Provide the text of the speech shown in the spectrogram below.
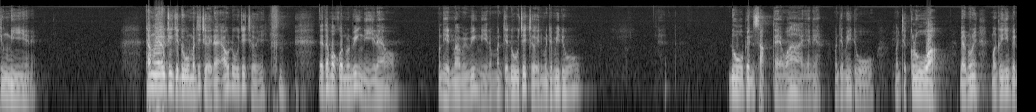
จึงมีเนี่ยทำไงเราจึงจะดูมันเฉยๆได้ เอาดูเฉยๆแต่ถ้าบางคนมันวิ่งหนีแล้ว มันเห็นมามันวิ่งหนีแล้วมันจะดูเฉยๆมันจะไม่ดู ดูเป็นสักแต่ว่าอย่างเนี้ยมันจะไม่ดู มันจะกลัว แบบนู้นมันก็ยิ่งเป็น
